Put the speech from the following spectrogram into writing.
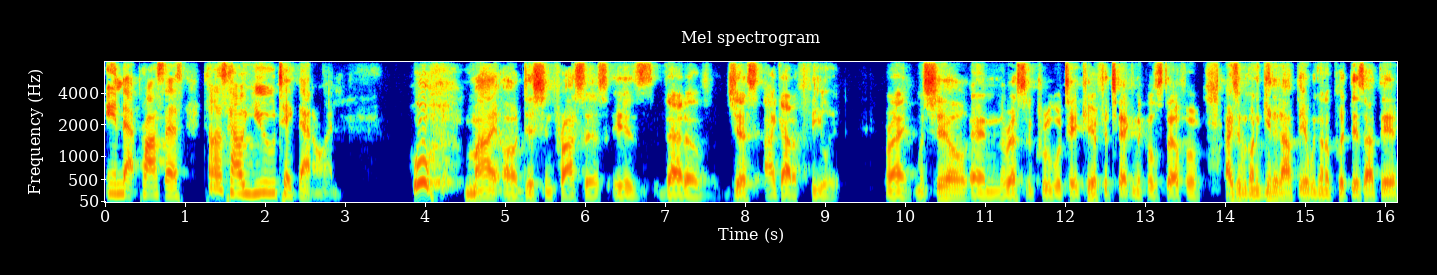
in that process, tell us how you take that on. Whew. My audition process is that of just, I got to feel it right? Michelle and the rest of the crew will take care of the technical stuff. Of I said, we're going to get it out there. We're going to put this out there.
